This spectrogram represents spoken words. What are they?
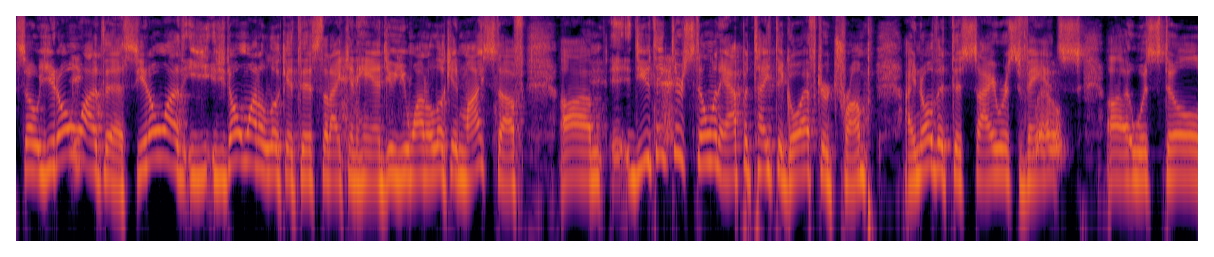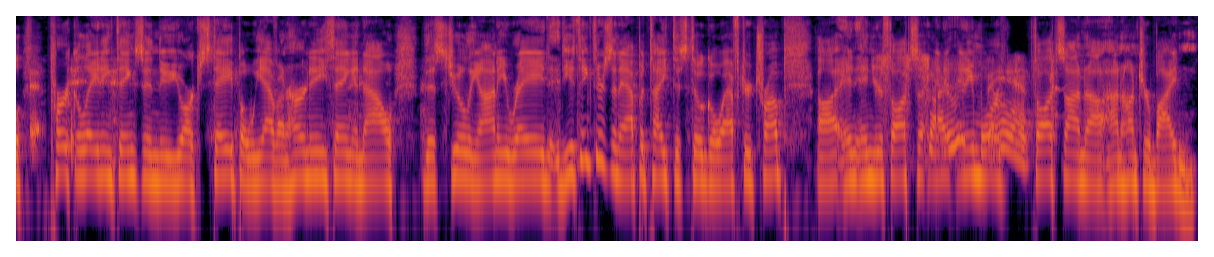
so you don't want this. You don't want, you don't want to look at this that I can hand you. You want to look at my stuff. Um, do you think there's still an appetite to go after Trump? I know that the Cyrus Vance uh, was still percolating things in New York State, but we haven't heard anything. And now this Giuliani raid. Do you think there's an appetite? to still go after Trump. Uh, and, and your thoughts, any, any, more thoughts on uh, on Hunter Biden?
